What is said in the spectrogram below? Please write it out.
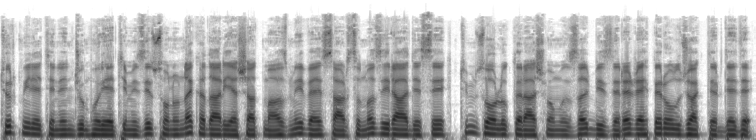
Türk milletinin Cumhuriyetimizi sonuna kadar yaşatma azmi ve sarsılmaz iradesi tüm zorlukları aşmamızda bizlere rehber olacaktır dedi.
